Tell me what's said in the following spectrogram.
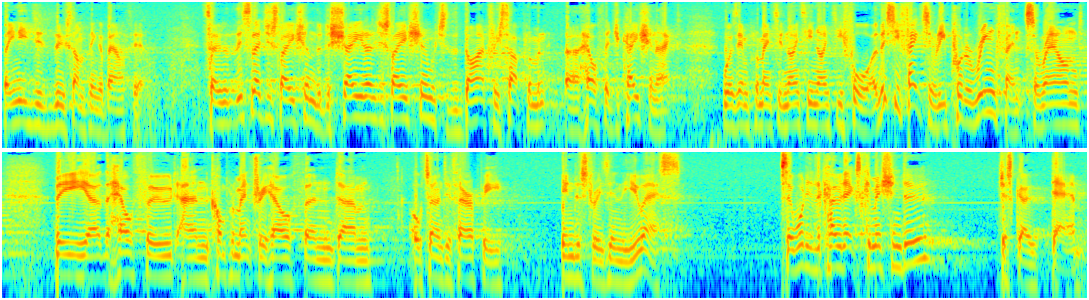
they needed to do something about it. So this legislation, the DSHEA legislation, which is the Dietary Supplement uh, Health Education Act, was implemented in 1994. And this effectively put a ring fence around the, uh, the health food and complementary health and um, alternative therapy industries in the US. So what did the Codex Commission do? Just go, damn.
